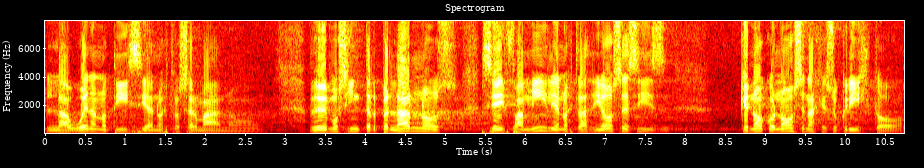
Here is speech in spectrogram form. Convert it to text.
la buena noticia a nuestros hermanos. Debemos interpelarnos si hay familia en nuestras diócesis que no conocen a Jesucristo,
